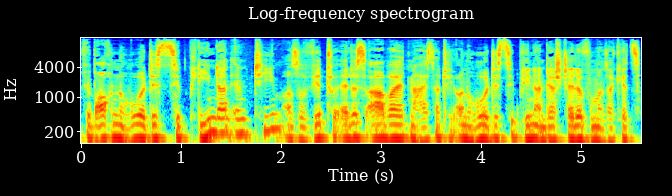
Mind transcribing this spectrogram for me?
wir brauchen eine hohe Disziplin dann im Team. Also virtuelles Arbeiten heißt natürlich auch eine hohe Disziplin an der Stelle, wo man sagt, jetzt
